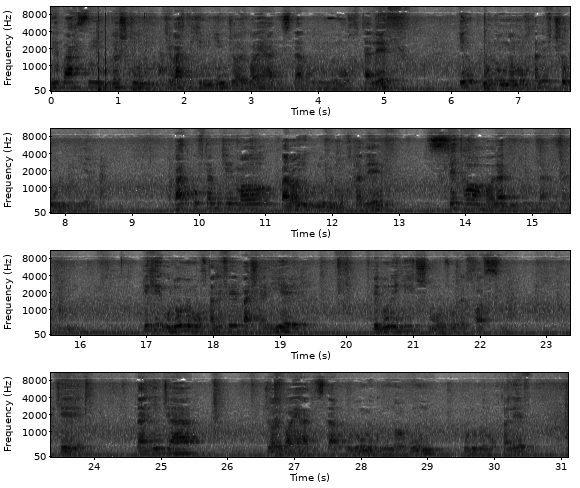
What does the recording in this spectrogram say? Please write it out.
یه بحثی داشتیم که وقتی که میگیم جایگاه حدیث در علوم مختلف این علوم مختلف چه علومیه؟ بعد گفتم که ما برای علوم مختلف سه تا حالت می‌تونیم در نظر یکی علوم مختلف بشریه بدون هیچ موضوع خاصی که در این جهت جایگاه حدیث در علوم گوناگون علوم مختلف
